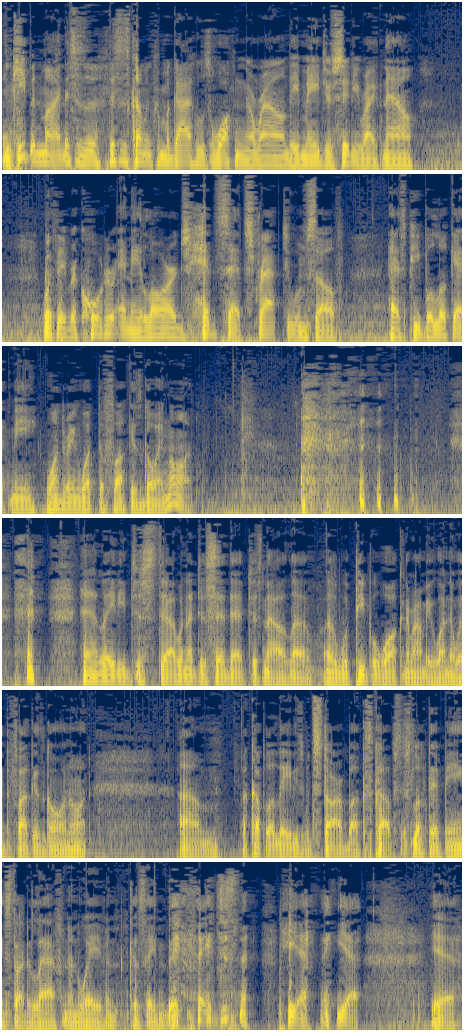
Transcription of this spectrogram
And keep in mind, this is a this is coming from a guy who's walking around a major city right now with a recorder and a large headset strapped to himself as people look at me wondering what the fuck is going on. and lady just uh, when I just said that just now, uh, with people walking around me wondering what the fuck is going on. Um, a couple of ladies with Starbucks cups just looked at me and started laughing and waving because they, they they just yeah yeah yeah.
